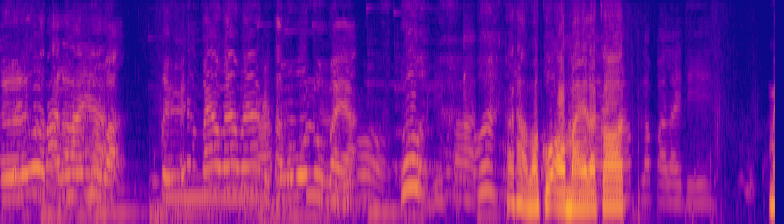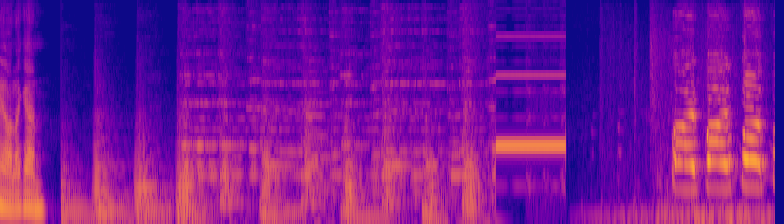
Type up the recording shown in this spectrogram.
เออแล้วก็ตัดมาวนลูปอะตื่นแมวแมวแมวตัดมาวนลูปไปอะโอ้อันนี้ป้าดถ้าถามว่ากูเอาไหมแล้วก็รับรับอะไรดีไม่เอาแล้วกัน ไปไปไปไป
